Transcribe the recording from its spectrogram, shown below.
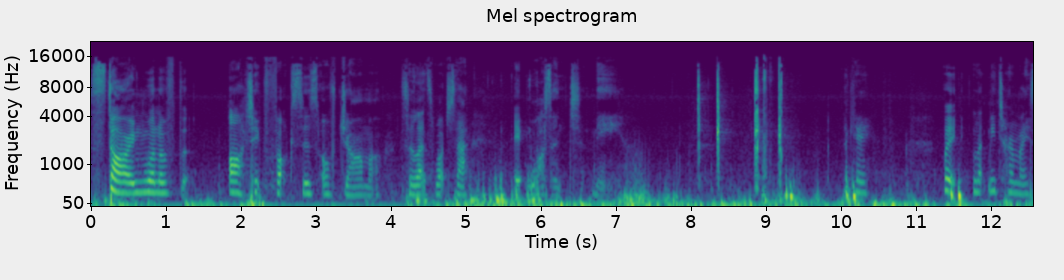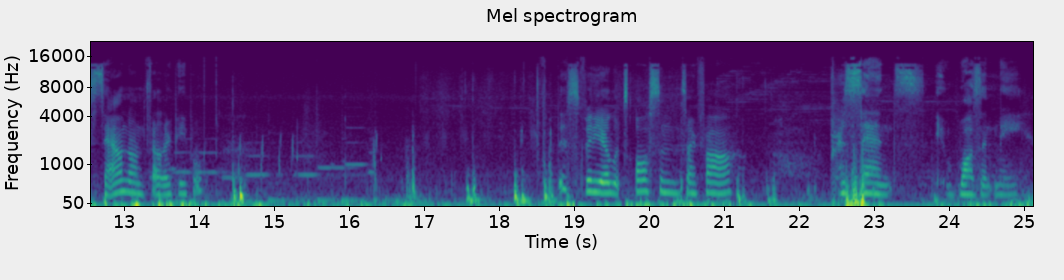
starring one of the Arctic foxes of Jamaa. So let's watch that. It wasn't me. Okay. Wait, let me turn my sound on, fellow people. This video looks awesome so far. Presents. It wasn't me.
